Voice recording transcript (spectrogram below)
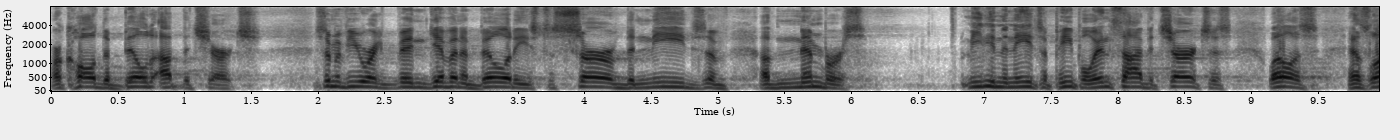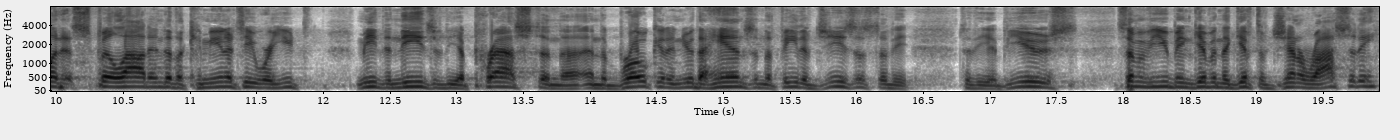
are called to build up the church. Some of you have been given abilities to serve the needs of, of members, meeting the needs of people inside the church as well as, as let it spill out into the community where you meet the needs of the oppressed and the, and the broken, and you're the hands and the feet of Jesus to the, to the abused. Some of you have been given the gift of generosity.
